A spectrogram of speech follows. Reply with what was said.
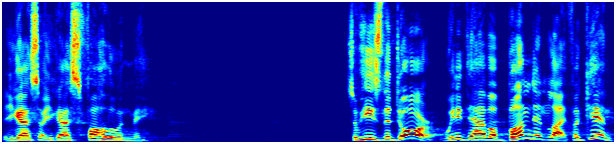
Are you guys, are you guys following me? So he's the door. We need to have abundant life. Again,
